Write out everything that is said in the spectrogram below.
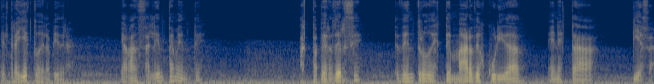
el trayecto de la piedra, que avanza lentamente hasta perderse dentro de este mar de oscuridad en esta pieza.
